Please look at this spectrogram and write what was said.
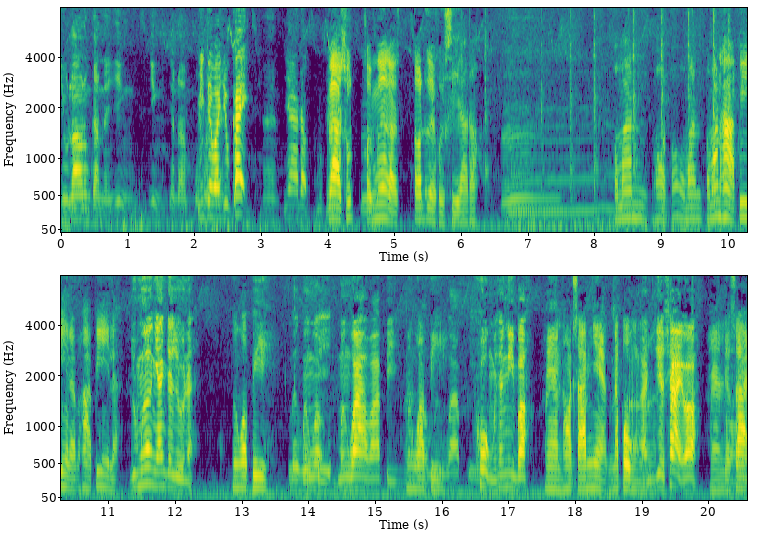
อยู่เล่าน้ำกันน่ะยิ่งยิ่งยันว่ามีแต่ว่าอยู่ใกล้อ่าญาติดอกล่าสุดข่อยเมื่อกับตอนเอื้อยข่อยเสียเนาะอืม ประมาณฮอดประมาณประมาณห้าปีนี่แหละห้าปีนี่แหละอยู่เมืองยังจะอยู่น่ะเมืองว่าปีเมืองเมืองหัวว่าปีเมืองว่าว่าปี เมืองว่าปีว่าปี โค้งไปทางนี้บ่แม่นฮอดสามแยกนาปงอันเดียวใช่บ่แม่นเลี้ยวซ้าย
